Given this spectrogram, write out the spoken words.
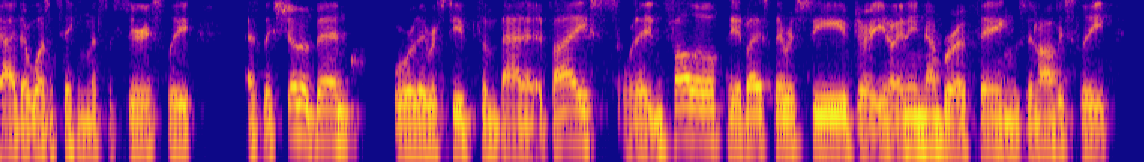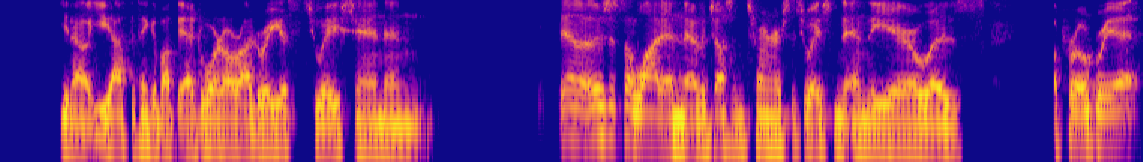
either wasn't taking this as seriously as they should have been, or they received some bad advice, or they didn't follow the advice they received, or, you know, any number of things. And obviously, you know, you have to think about the Eduardo Rodriguez situation and you know, there's just a lot in there. The Justin Turner situation to end the year was appropriate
